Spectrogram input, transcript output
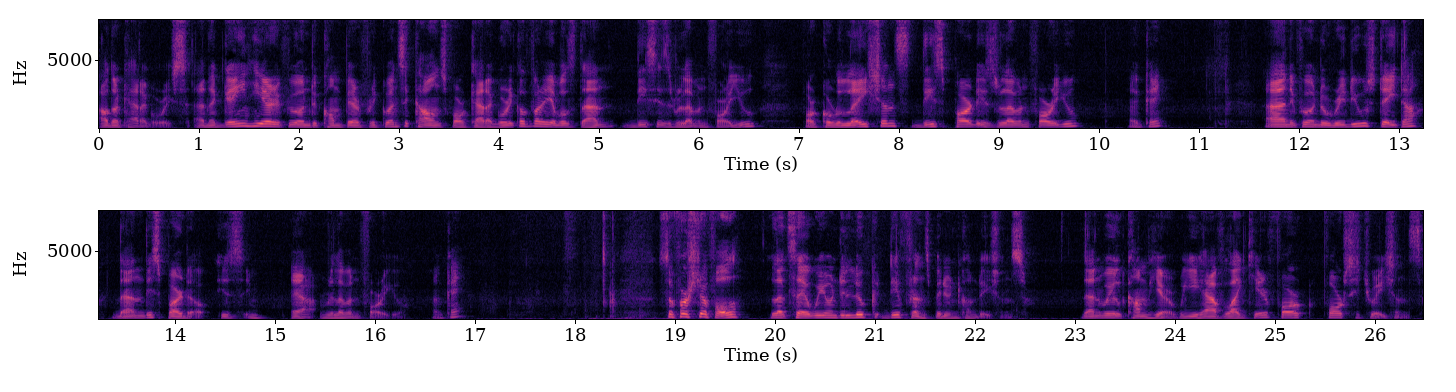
other categories. And again here if you want to compare frequency counts for categorical variables then this is relevant for you. For correlations this part is relevant for you okay? And if you want to reduce data then this part is yeah relevant for you okay? So first of all let's say we want to look difference between conditions. Then we'll come here. We have like here four four situations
